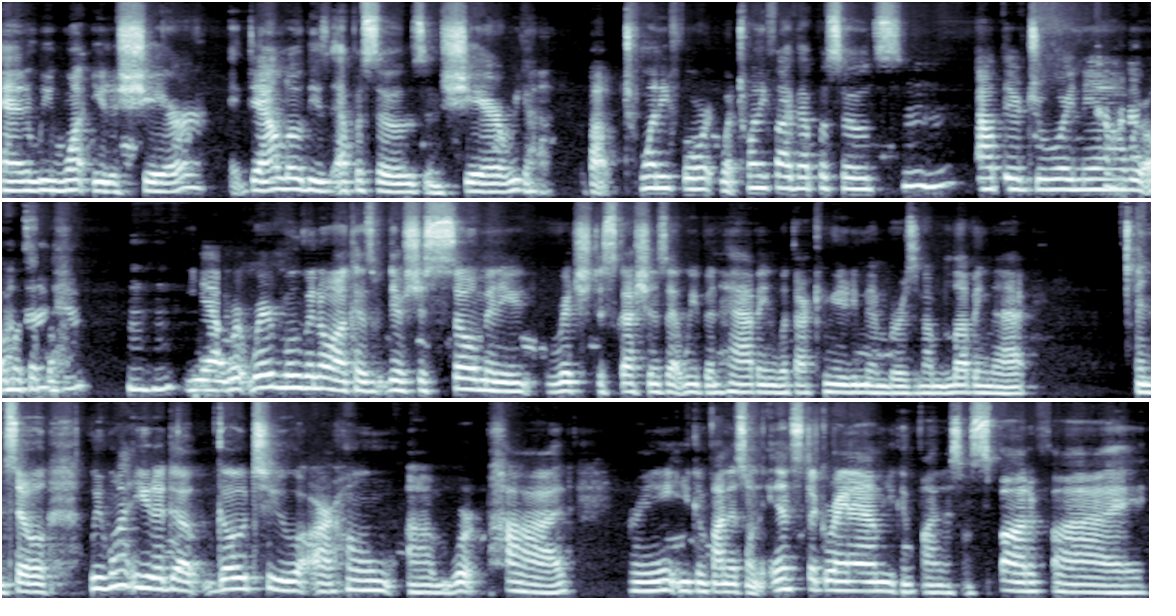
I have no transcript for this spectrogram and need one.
and we want you to share, download these episodes and share. We got about 24, what 25 episodes Mhm. out there, Joy. Now Coming we're almost at the yeah. Mhm. yeah, we're, we're moving on because there's just so many rich discussions that we've been having with our community members, and I'm loving that. And so we want you to go to our home um, work pod, right? You can find us on Instagram, you can find us on Spotify,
